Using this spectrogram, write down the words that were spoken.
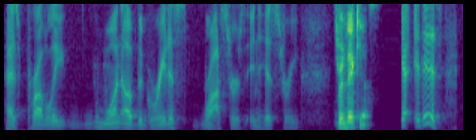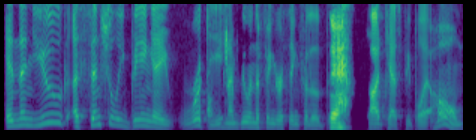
has probably one of the greatest rosters in history. It's ridiculous. Yeah, it is. And then you essentially being a rookie, and I'm doing the finger thing for the Yeah. podcast people at home.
